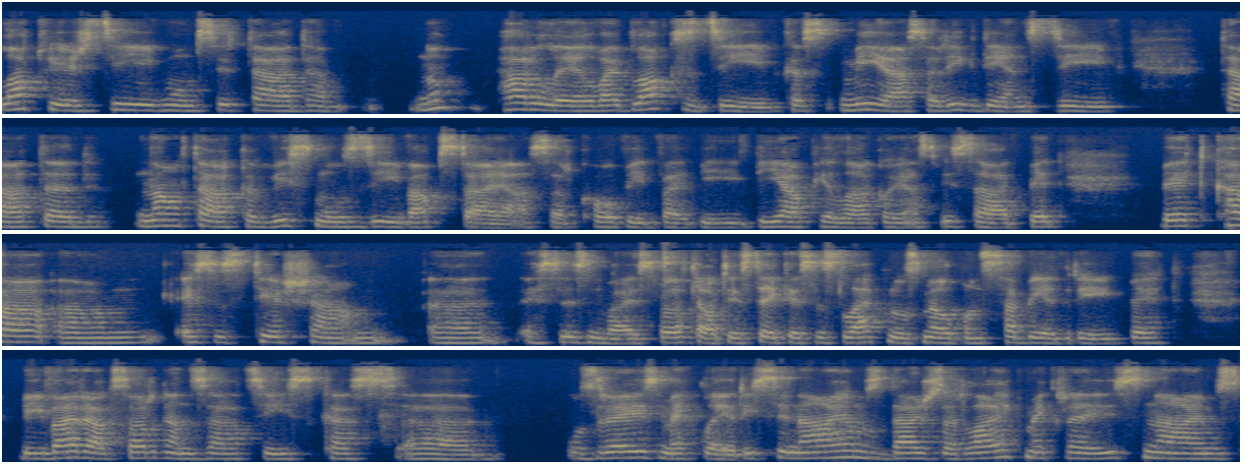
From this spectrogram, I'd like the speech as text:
latviešu dzīve mums ir tāda nu, paralēla vai blakus dzīve, kas mijās ar ikdienas dzīvi. Tā tad nav tā, ka viss mūsu dzīve apstājās ar covid vai bija, bija jāpielāgojas visādi, bet, bet kā um, es esmu tiešām, uh, es nezinu, vai es varu atļauties teikt, ka es esmu lepna uz Melbournes sabiedrību, bet bija vairākas organizācijas, kas uh, uzreiz meklēja risinājumus, dažas ar laiku meklēja risinājumus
